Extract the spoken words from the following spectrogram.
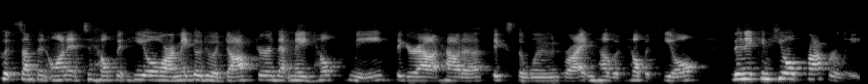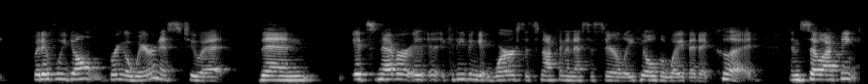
put something on it to help it heal, or I may go to a doctor that may help me figure out how to fix the wound, right? And help it help it heal. Then it can heal properly. But if we don't bring awareness to it, then it's never it, it could even get worse it's not going to necessarily heal the way that it could and so i think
